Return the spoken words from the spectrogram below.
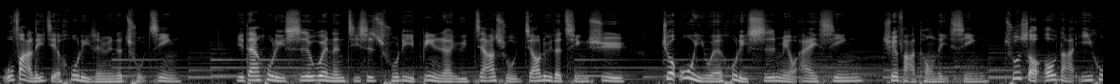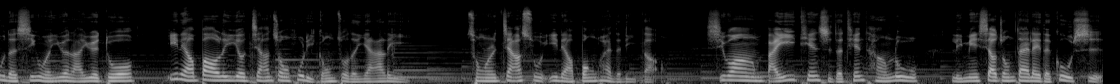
无法理解护理人员的处境。一旦护理师未能及时处理病人与家属焦虑的情绪，就误以为护理师没有爱心，缺乏同理心，出手殴打医护的新闻越来越多，医疗暴力又加重护理工作的压力，从而加速医疗崩坏的力道。希望《白衣天使的天堂路》里面笑中带泪的故事，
